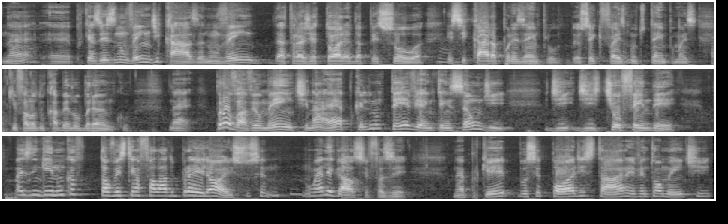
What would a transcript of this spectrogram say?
né? É, porque às vezes não vem de casa, não vem da trajetória da pessoa. Esse cara, por exemplo, eu sei que faz muito tempo, mas que falou do cabelo branco, né? Provavelmente, na época, ele não teve a intenção de, de, de te ofender. Mas ninguém nunca, talvez, tenha falado para ele, ó, oh, isso não é legal você fazer. Né? Porque você pode estar, eventualmente,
